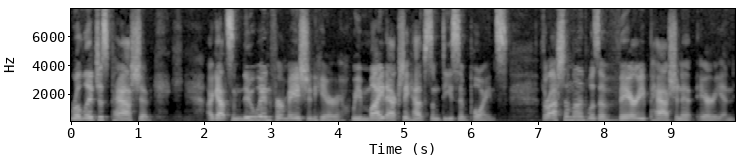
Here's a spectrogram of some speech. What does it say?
Religious passion. I got some new information here. We might actually have some decent points. Thrasamund was a very passionate Arian.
